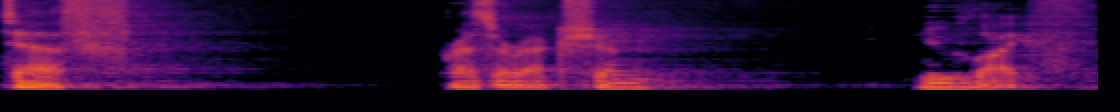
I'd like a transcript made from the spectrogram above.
death, resurrection, new life.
